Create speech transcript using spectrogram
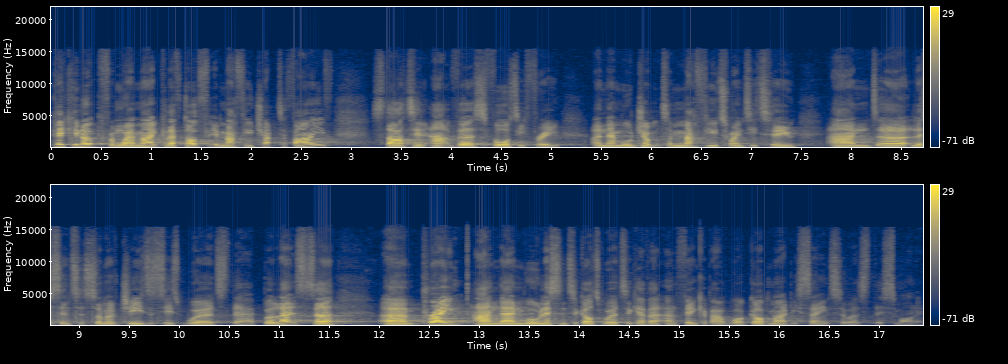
picking up from where Mike left off in Matthew chapter 5, starting at verse 43. And then we'll jump to Matthew 22 and uh, listen to some of Jesus' words there. But let's uh, um, pray and then we'll listen to God's word together and think about what God might be saying to us this morning.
